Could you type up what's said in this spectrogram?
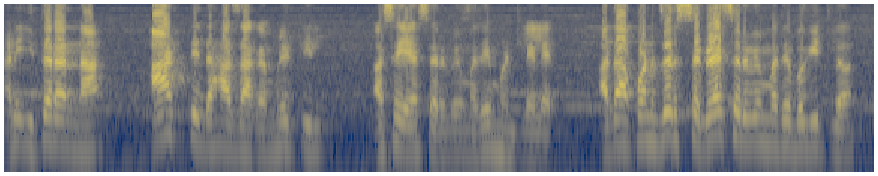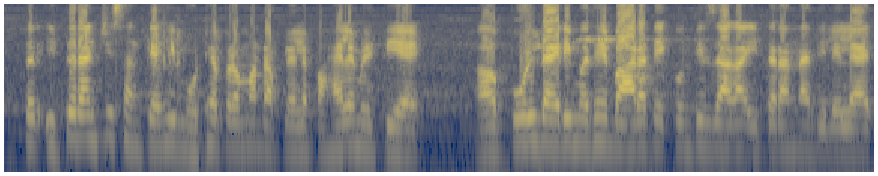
आणि इतरांना आठ ते दहा जागा मिळतील असं या सर्वेमध्ये म्हटलेलं आहे. आता आपण जर सगळ्या सर्वेमध्ये बघितलं तर इतरांची संख्या ही मोठ्या प्रमाणात आपल्याला पाहायला मिळते आहे पोल डायरीमध्ये बारा ते एकोणतीस जागा इतरांना दिलेल्या आहेत.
